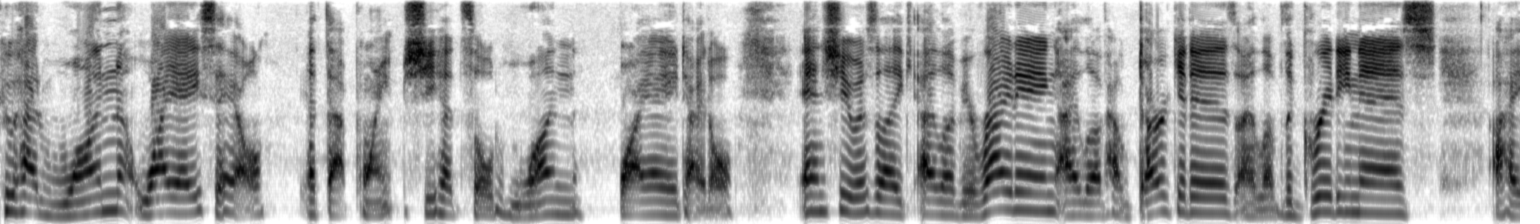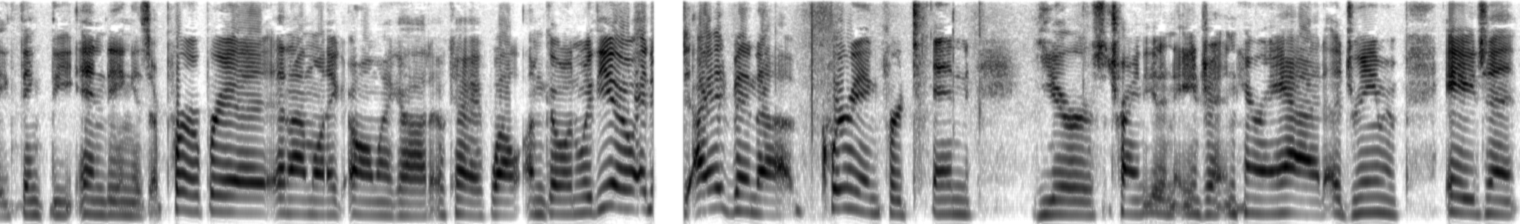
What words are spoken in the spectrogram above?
who had one YA sale at that point. She had sold one YA title. And she was like, I love your writing. I love how dark it is. I love the grittiness. I think the ending is appropriate. And I'm like, oh my God, okay, well, I'm going with you. And I had been uh, querying for 10 years trying to get an agent. And here I had a dream agent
